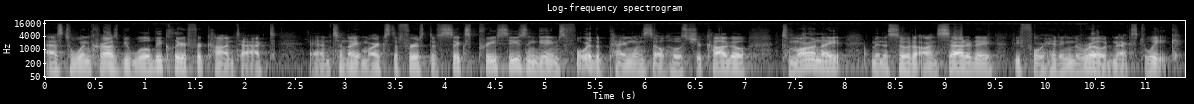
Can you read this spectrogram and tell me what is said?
as to when Crosby will be cleared for contact. And tonight marks the first of six preseason games for the Penguins. They'll host Chicago tomorrow night, Minnesota on Saturday, before hitting the road next week.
